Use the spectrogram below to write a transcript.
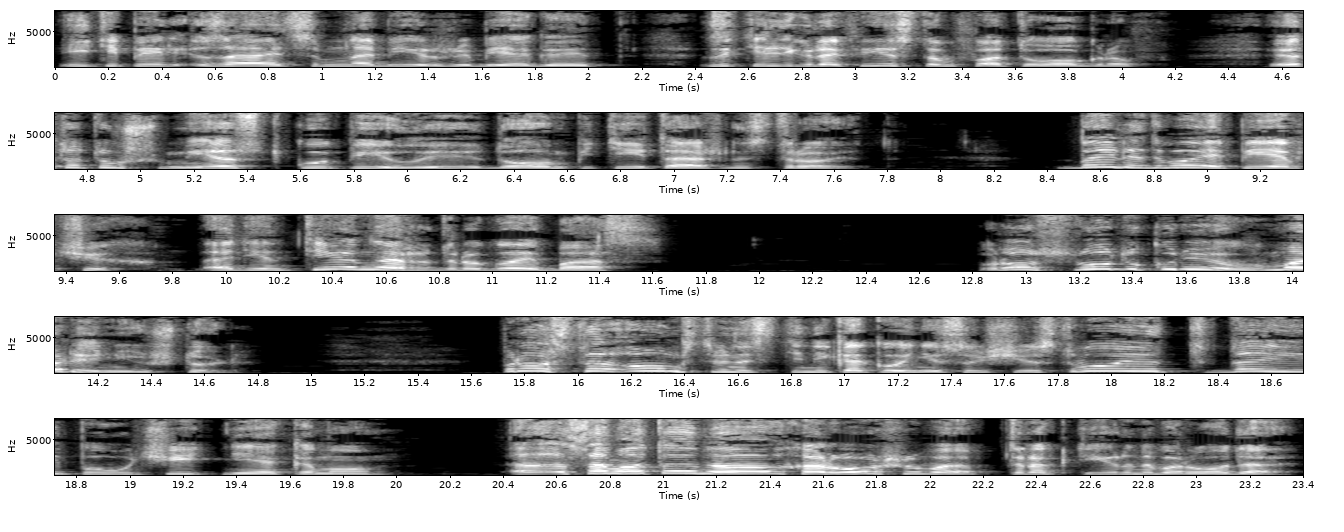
и теперь зайцем на бирже бегает. За телеграфистом фотограф. Этот уж мест купил и дом пятиэтажный строит. Были двое певчих, один тенор, другой бас. Рассудок у нее в молении, что ли? Просто умственности никакой не существует, да и поучить некому. А сама-то она хорошего, трактирного рода.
